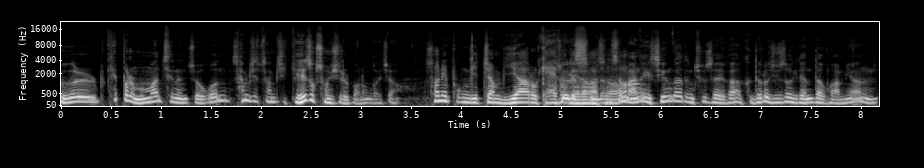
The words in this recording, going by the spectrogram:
그걸 캐파를 못 맞추는 쪽은 30, 30 계속 손실을 보는 거죠. 선입분기점 이하로 계속 그렇습니다. 내려가서. 그래서 만약에 지금 같은 추세가 그대로 지속이 된다고 하면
